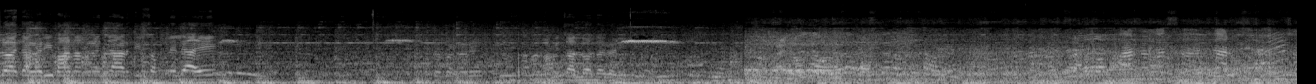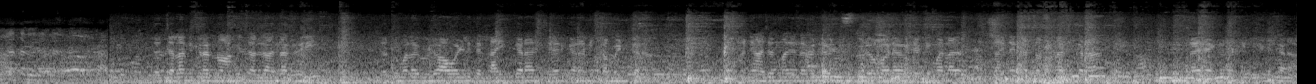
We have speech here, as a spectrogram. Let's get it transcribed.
मित्रांनो आहे. त्या आता घरी बाणांगणाच्या आरती संपलेल्या आहे. आम्ही चाललो आता घरी. तर चला मित्रांनो आम्ही चाललो आता घरी. जर तुम्हाला व्हिडिओ आवडली तर लाईक करा शेअर करा आणि कमेंट करा. आणि अजून माझे नवीन नवीन व्हिडिओ बनवण्यासाठी मला लाईन सबस्क्राईब करा. लाईन क्लिक करा.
